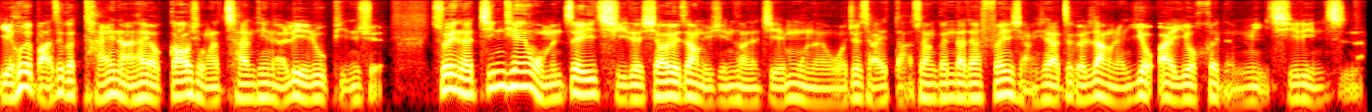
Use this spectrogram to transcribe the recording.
也会把这个台南还有高雄的餐厅来列入评选。所以呢，今天我们这一期的消业障旅行团的节目呢，我就才打算跟大家分享一下这个让人又爱又恨的米其林指南。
